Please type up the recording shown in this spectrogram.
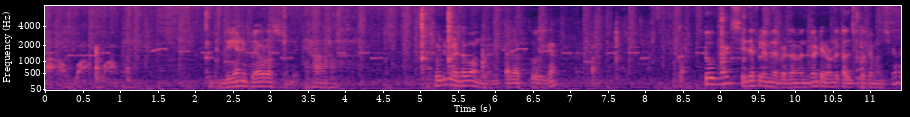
wow wow wow biryani flavour వస్తుంది. శుంఠి కూడా ఎంత బాగుంది చూడండి కలర్ఫుల్గా ఒక టూ మినిట్స్ ఇదే ఫ్లేమ్ మీద పెడదాం ఎందుకంటే రెండు కలిసిపోతే మంచిగా.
